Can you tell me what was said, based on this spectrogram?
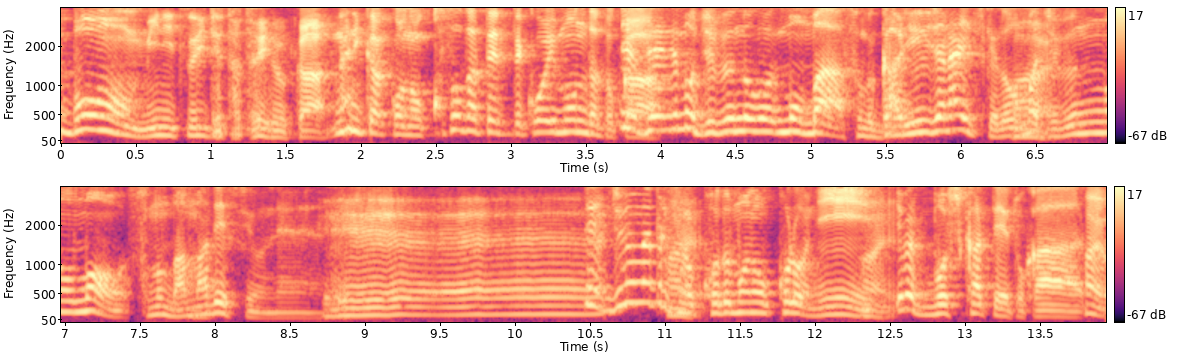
ルボーン身についてたというか 何かこの子育てってこういうもんだといやか全然もう自分のもうまあその我流じゃないですけど、はい。まあ自分のもうそのままですよね。へえ。で自分もやっぱりその子供の頃に、はい。やっぱり母子家庭とかはい、っ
